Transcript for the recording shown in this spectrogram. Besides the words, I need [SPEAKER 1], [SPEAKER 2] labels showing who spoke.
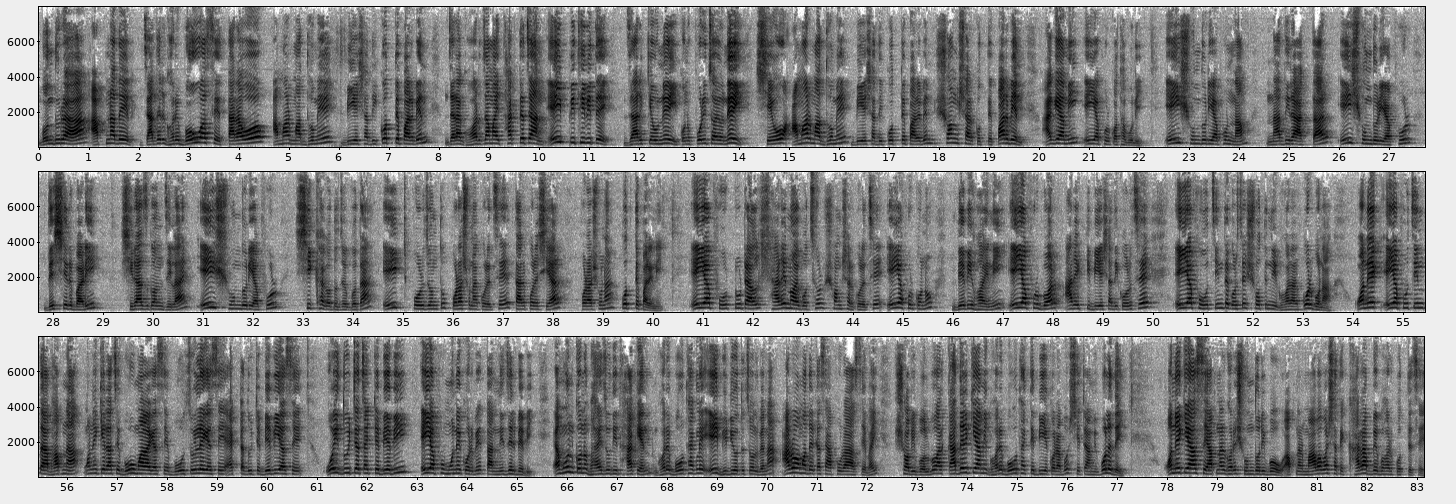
[SPEAKER 1] বন্ধুরা, আপনাদের যাদের ঘরে বউ আছে, তারাও আমার মাধ্যমে বিয়ে শাদী করতে পারবেন। যারা ঘর জামাই থাকতে চান, এই পৃথিবীতে যার কেউ নেই, কোনো পরিচয়ও নেই, সেও আমার মাধ্যমে বিয়ে শাদী করতে পারবেন, সংসার করতে পারবেন। আগে আমি এই আফুর কথা বলি। এই সুন্দরী আফুর নাম নাদিরা আক্তার। এই সুন্দরী আফুর দেশের বাড়ি সিরাজগঞ্জ জেলায় এই সুন্দরী আফুর শিক্ষাগত যোগ্যতা এইট পর্যন্ত পড়াশোনা করেছে, তারপরে সে আর পড়াশোনা করতে পারেনি। এই আফু টোটাল সাড়ে নয় বছর সংসার করেছে। এই আফুর কোনো বেবি হয়নি। এই আফুর বর আরেকটি বিয়ে শাদী করেছে। এই আফু চিন্তা করছে সত্যি ঘর আর করব না। অনেক এই আপুর চিন্তা, ভাবনা, অনেকের আছে বউ মারা গেছে, বউ চলে গেছে, একটা, দুইটা বেবি আছে। ওই দুইটা, চারটে বেবি এই আপু মনে করবে তার নিজের বেবি এমন কোনো ভাই যদি থাকেন, ঘরে বউ থাকলে এই ভিডিওতে চলবে না। আরও আমাদের কাছে আপুরা আছে ভাই, সবই বলব। আর কাদেরকে আমি ঘরে বউ থাকতে বিয়ে করাবো, সেটা আমি বলে দেই। অনেকে আছে, আপনার ঘরে সুন্দরী বউ, আপনার মা বাবার সাথে খারাপ ব্যবহার করতেছে।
